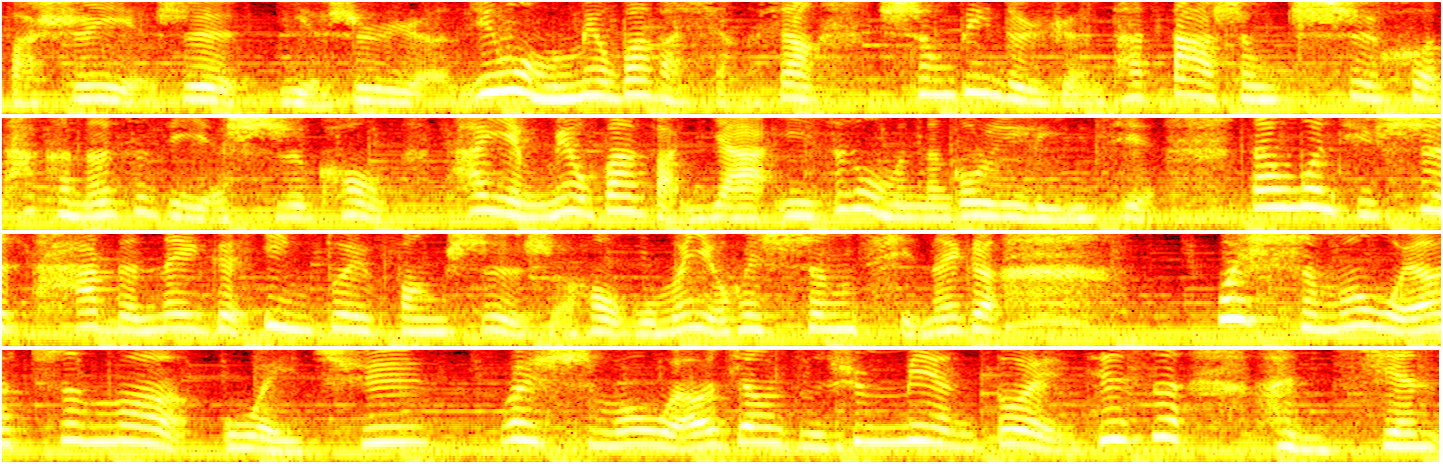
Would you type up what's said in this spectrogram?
法师也是也是人，因为我们没有办法想象生病的人他大声斥喝，他可能自己也失控，他也没有办法压抑，这个我们能够理解，但问题是他的那个应对方式的时候，我们也会升起那个。为什么我要这么委屈？为什么我要这样子去面对？其实很煎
